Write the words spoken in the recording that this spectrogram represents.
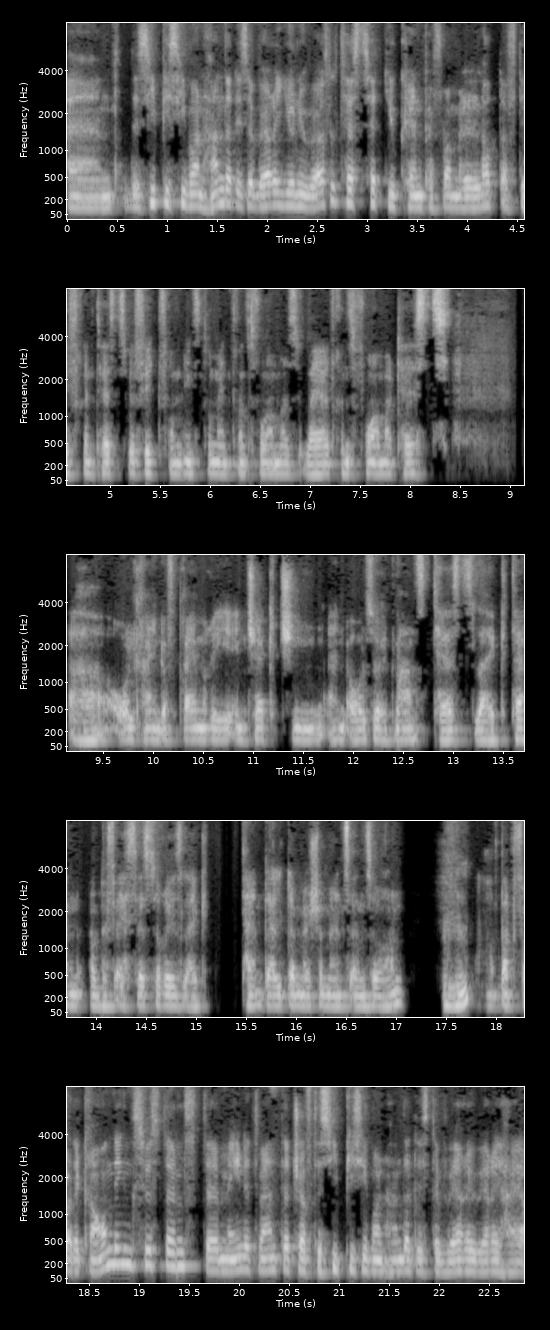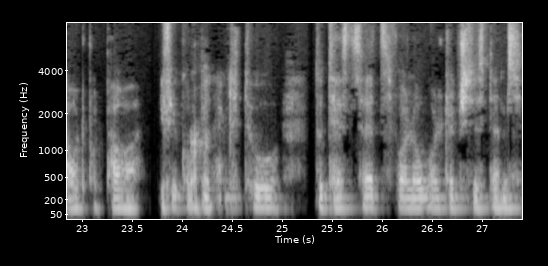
And the CPC 100 is a very universal test set. You can perform a lot of different tests with it, from instrument transformers, wire transformer tests, all kind of primary injection, and also advanced tests like tan uh, with accessories like tan delta measurements and so on. Mm-hmm. Uh, but for the grounding systems, the main advantage of the CPC 100 is the very, very high output power. If you compare uh-huh. it to to test sets for low voltage systems.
